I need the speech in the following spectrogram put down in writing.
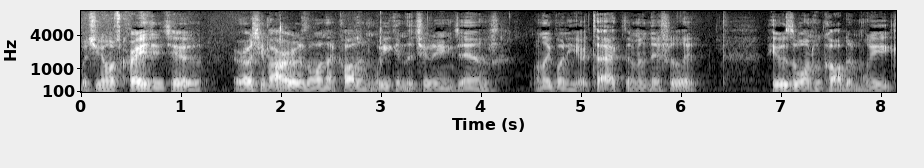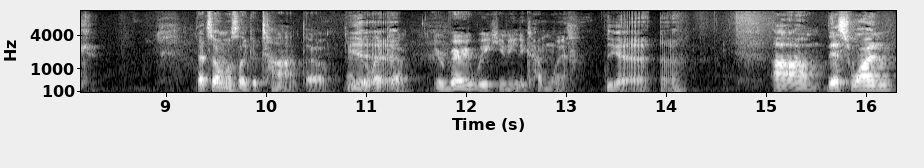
But you know what's crazy too? Orochimaru was the one that called him weak in the Chunin exams when like when he attacked him initially. He was the one who called him weak. That's almost like a taunt though. Yeah. like a you're very weak, you need to come with. Yeah. Uh, Um, this one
